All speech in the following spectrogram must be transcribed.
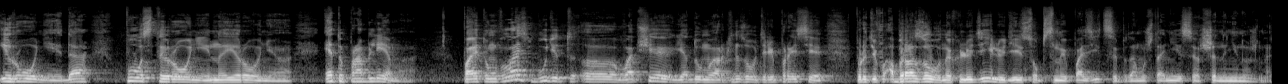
иронии, да, постиронии на иронию. Это проблема. Поэтому власть будет э, вообще, я думаю, организовывать репрессии против образованных людей, людей собственной позиции, потому что они совершенно не нужны.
